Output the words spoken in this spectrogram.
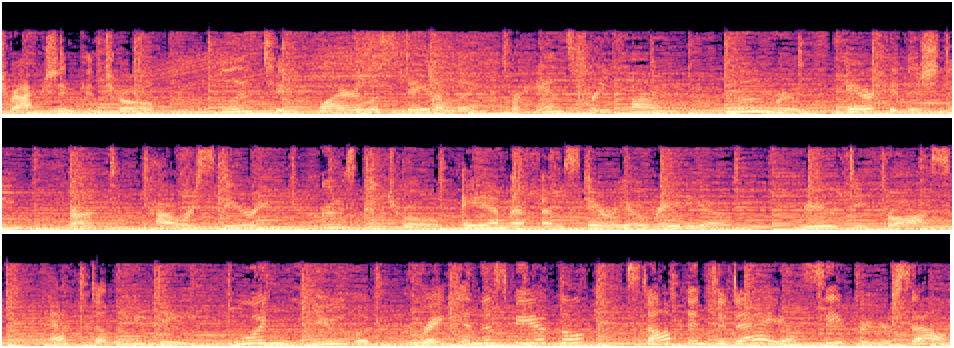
traction control, Bluetooth wireless data link for hands-free phone, moonroof, air conditioning, front, power steering, cruise control, AM FM stereo radio, rear defrost, FWD. Wouldn't you look great in this vehicle? Stop in today and see for yourself.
